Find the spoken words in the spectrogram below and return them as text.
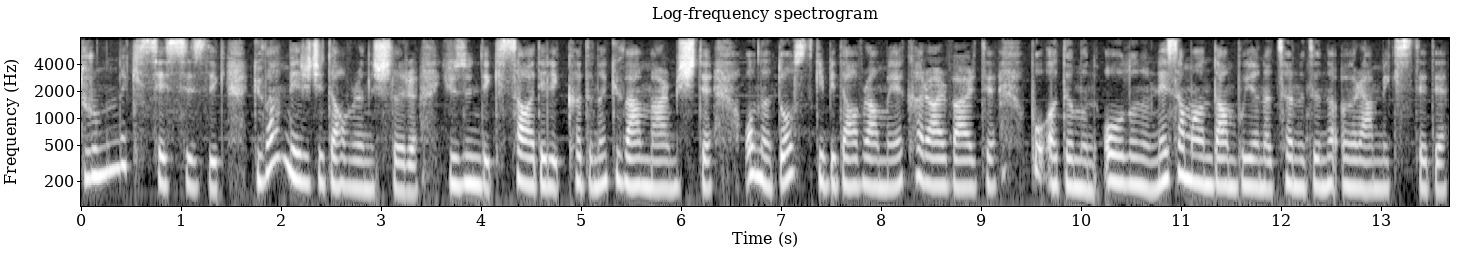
Durumundaki sessizlik, güven verici davranışları, yüzündeki sadelik kadına güven vermişti. Ona dost gibi davranmaya karar verdi. Bu adamın oğlunu ne zamandan bu yana tanıdığını öğrenmek istedi.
